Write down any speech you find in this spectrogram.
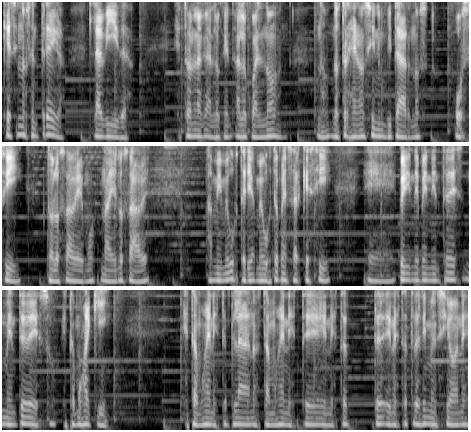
¿Qué se nos entrega? La vida. Esto a lo, que, a lo cual nos, nos, trajeron sin invitarnos, o sí, no lo sabemos, nadie lo sabe. A mí me gustaría, me gusta pensar que sí, eh, pero independientemente de eso, estamos aquí. Estamos en este plano, estamos en, este, en, esta, en estas tres dimensiones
